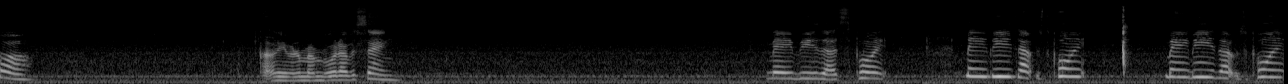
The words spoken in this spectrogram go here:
oh. I don't even remember what I was saying. Maybe that's the point. Maybe that was the point. Maybe that was the point.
